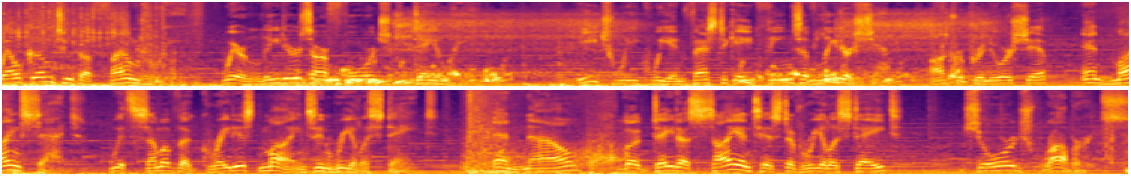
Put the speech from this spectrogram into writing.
Welcome to the Foundry, where leaders are forged daily. Each week, we investigate themes of leadership, entrepreneurship, and mindset with some of the greatest minds in real estate. And now, the data scientist of real estate, George Roberts.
